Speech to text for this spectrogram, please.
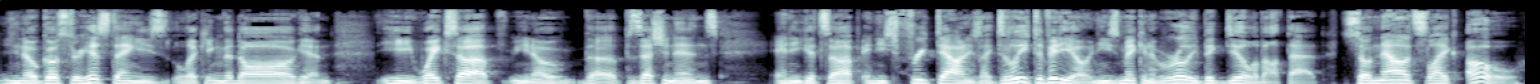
you know, goes through his thing, he's licking the dog and he wakes up, you know, the possession ends and he gets up and he's freaked out and he's like, delete the video. And he's making a really big deal about that. So now it's like, oh,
